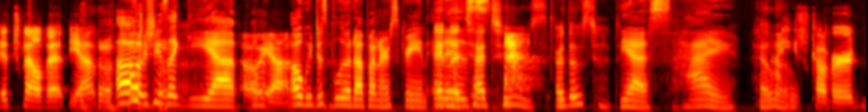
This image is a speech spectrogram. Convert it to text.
it's velvet. Yep. Oh, she's like, yeah. Oh, oh, my- yeah. Oh, we just blew it up on our screen. It And the is- tattoos are those tattoos? Yes. Hi. Hello. He's covered.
